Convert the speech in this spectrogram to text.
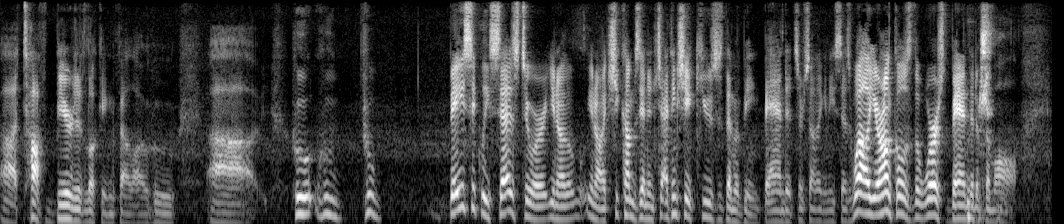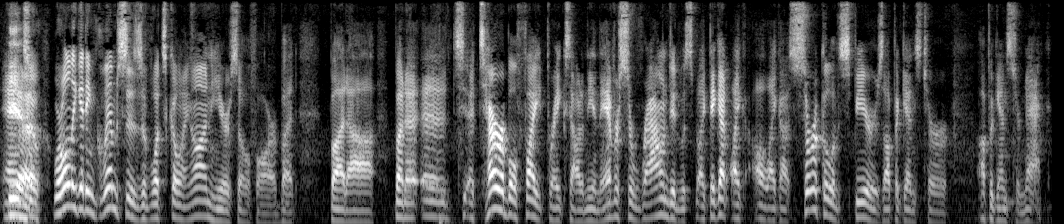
uh, tough, bearded-looking fellow who, uh, who, who, who basically says to her, you know, you know, like she comes in and she, I think she accuses them of being bandits or something, and he says, "Well, your uncle's the worst bandit of them all." And yeah. so we're only getting glimpses of what's going on here so far, but but uh, but a, a, a, terrible fight breaks out in the end. They ever surrounded with like they got like a, like a circle of spears up against her up against her neck,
